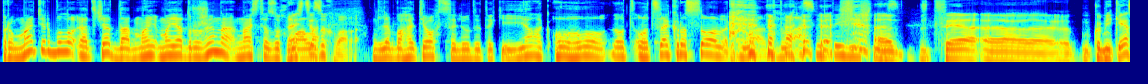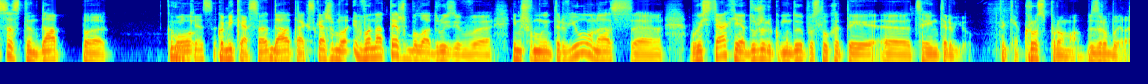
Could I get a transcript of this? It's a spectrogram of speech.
про матір було. А, чи, да, Моя дружина Настя Зухвала. Настя Зухвала. Для багатьох це люди такі, як ого, от, оце кросовер, два, два світи. Е, це е, комікеса, стендап. Комікеса. Комікеса, да, так скажемо. Вона теж була, друзі, в іншому інтерв'ю. У нас е, в гостях. Я дуже рекомендую послухати е, це інтерв'ю. Таке крос-промо зробили.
